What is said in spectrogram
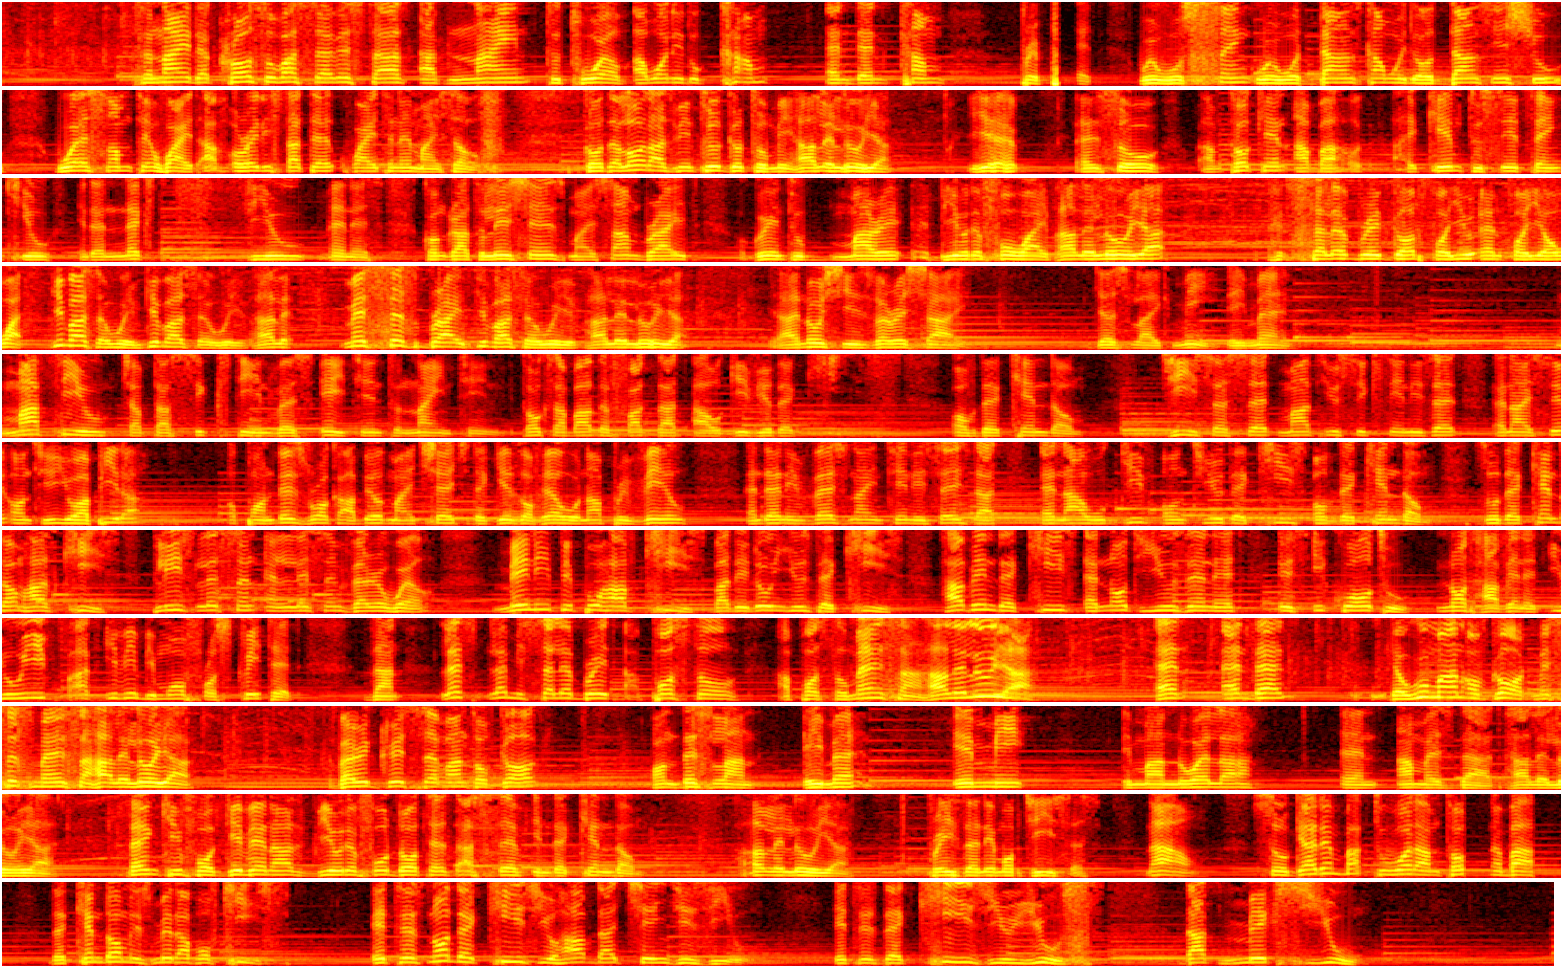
Tonight, the crossover service starts at 9 to 12. I want you to come and then come prepared. We will sing, we will dance. Come with your dancing shoe, wear something white. I've already started whitening myself because the Lord has been too good to me. Hallelujah. Yeah. And so I'm talking about, I came to say thank you in the next few minutes. Congratulations, my son Bright, going to marry a beautiful wife. Hallelujah. Celebrate God for you and for your wife. Give us a wave. Give us a wave. Hallelujah. Mrs. Bright, give us a wave. Hallelujah. Yeah, I know she is very shy, just like me. Amen. Matthew chapter 16, verse 18 to 19. Talks about the fact that I'll give you the keys of the kingdom. Jesus said, Matthew 16, he said, And I say unto you, you are Peter. Upon this rock I'll build my church, the gates of hell will not prevail. And then in verse 19, he says that, and I will give unto you the keys of the kingdom. So the kingdom has keys. Please listen and listen very well. Many people have keys, but they don't use the keys. Having the keys and not using it is equal to not having it. You, in fact, even be more frustrated than. Let's let me celebrate Apostle Apostle Mensah. Hallelujah. And and then the woman of God, Mrs. Mensah. Hallelujah. A very great servant of God on this land. Amen. Amy, Emanuela, and Ames dad. Hallelujah. Thank you for giving us beautiful daughters that serve in the kingdom. Hallelujah. Praise the name of Jesus. Now, so getting back to what I'm talking about, the kingdom is made up of keys. It is not the keys you have that changes you, it is the keys you use that makes you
